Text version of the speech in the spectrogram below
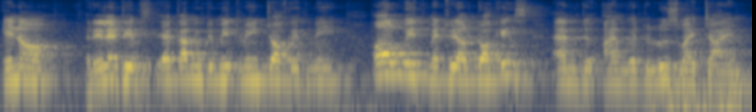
you know relatives they are coming to meet me, talk with me, all with material talkings. I'm to, I'm going to lose my time.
